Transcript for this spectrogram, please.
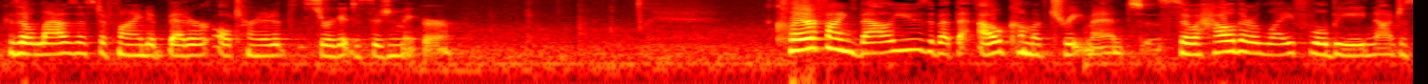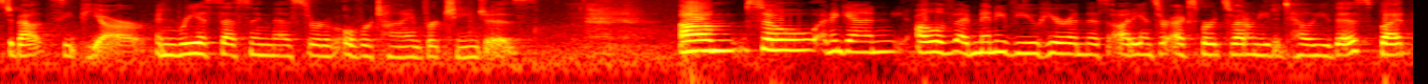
because it allows us to find a better alternative surrogate decision maker. Clarifying values about the outcome of treatment, so how their life will be, not just about CPR, and reassessing this sort of over time for changes. Um, so, and again, all of many of you here in this audience are experts, so I don't need to tell you this, but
